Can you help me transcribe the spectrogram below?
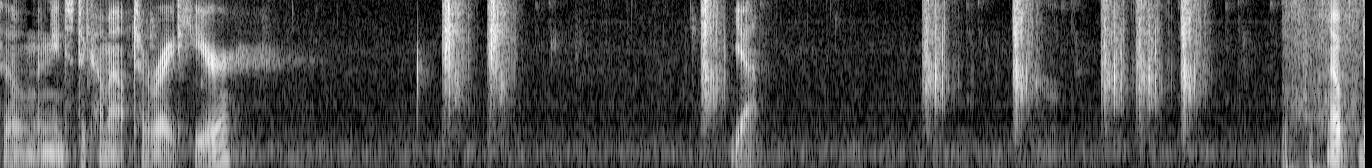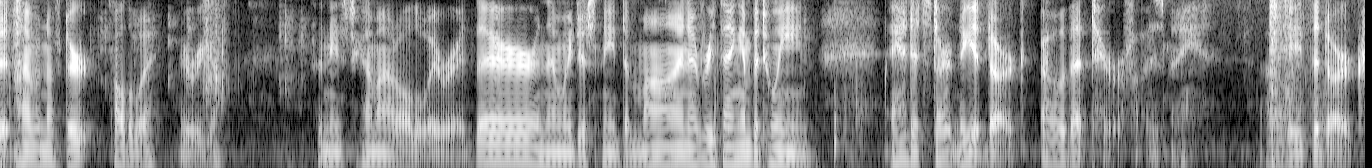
So it needs to come out to right here. Yeah, Nope, didn't have enough dirt all the way. There we go. So it needs to come out all the way right there, and then we just need to mine everything in between. And it's starting to get dark. Oh, that terrifies me. I hate the dark.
